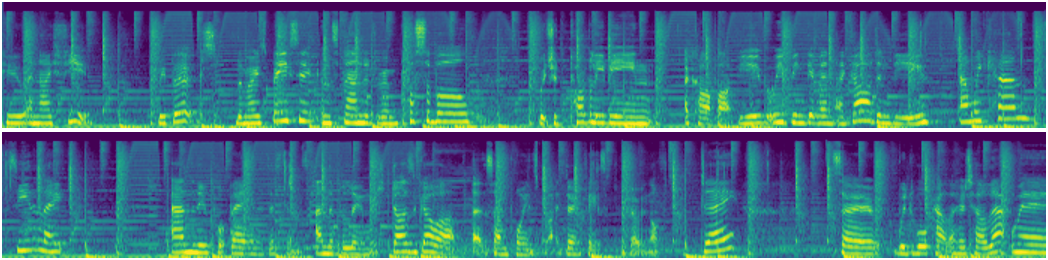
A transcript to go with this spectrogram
to a nice view. We booked the most basic and standard room possible, which would probably been a car park view, but we've been given a garden view and we can see the lake and the Newport Bay in the distance and the balloon, which does go up at some points, but I don't think it's going off today. So we'd walk out the hotel that way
